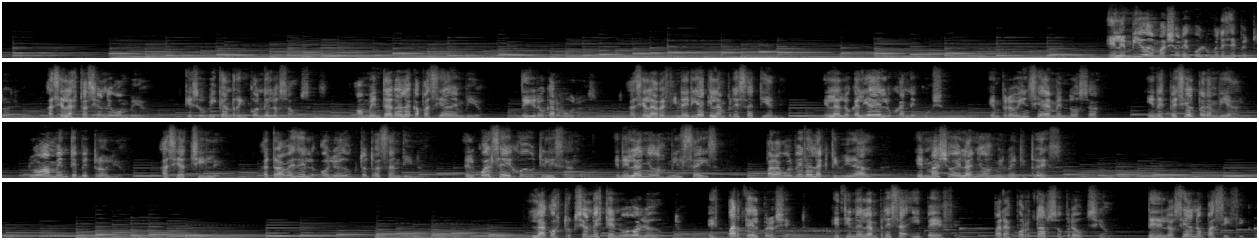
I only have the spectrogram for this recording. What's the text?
El envío de mayores volúmenes de petróleo hacia la estación de bombeo, que se ubica en Rincón de los Sauces, aumentará la capacidad de envío de hidrocarburos hacia la refinería que la empresa tiene en la localidad de Luján de Cuyo, en provincia de Mendoza, y en especial para enviar nuevamente petróleo hacia Chile a través del oleoducto trasandino, el cual se dejó de utilizar en el año 2006 para volver a la actividad en mayo del año 2023. La construcción de este nuevo oleoducto es parte del proyecto que tiene la empresa IPF para exportar su producción desde el Océano Pacífico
